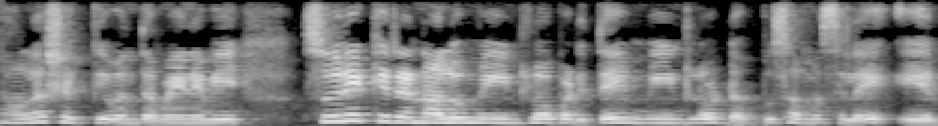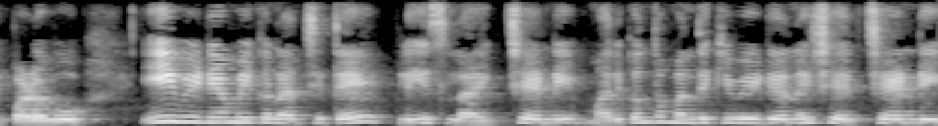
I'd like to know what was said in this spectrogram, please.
చాలా శక్తివంతమైనవి. సూర్యకిరణాలు మీ ఇంట్లో పడితే మీ ఇంట్లో డబ్బు సమస్యలే ఏర్పడవు. ఈ వీడియో మీకు నచ్చితే ప్లీజ్ లైక్ చేయండి. మరికొంతమందికి వీడియోని షేర్ చేయండి.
